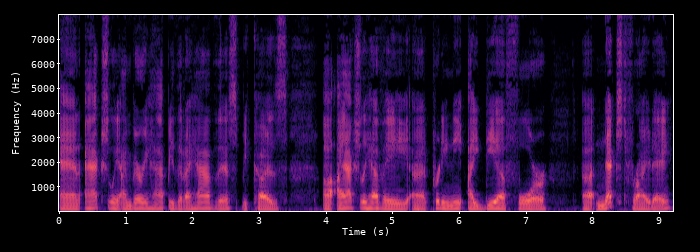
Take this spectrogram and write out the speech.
And actually, I'm very happy that I have this because uh, I actually have a, a, pretty neat idea for uh, next Friday.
